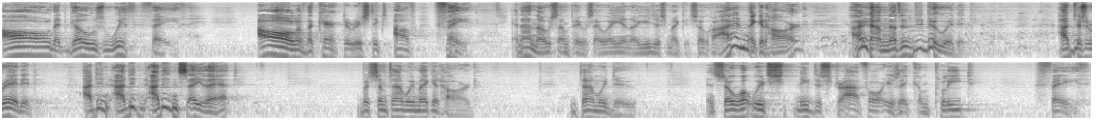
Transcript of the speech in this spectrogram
All that goes with faith. All of the characteristics of faith. And I know some people say, well, you know, you just make it so hard. I didn't make it hard. I didn't have nothing to do with it. I just read it I didn't, I didn't, I didn't say that. But sometimes we make it hard. Sometimes we do. And so, what we need to strive for is a complete faith.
